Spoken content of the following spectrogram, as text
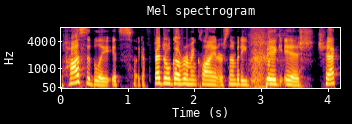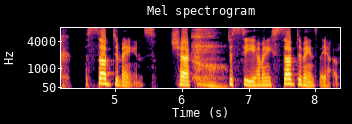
possibly it's like a federal government client or somebody big-ish, check the subdomains. Check to see how many subdomains they have.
